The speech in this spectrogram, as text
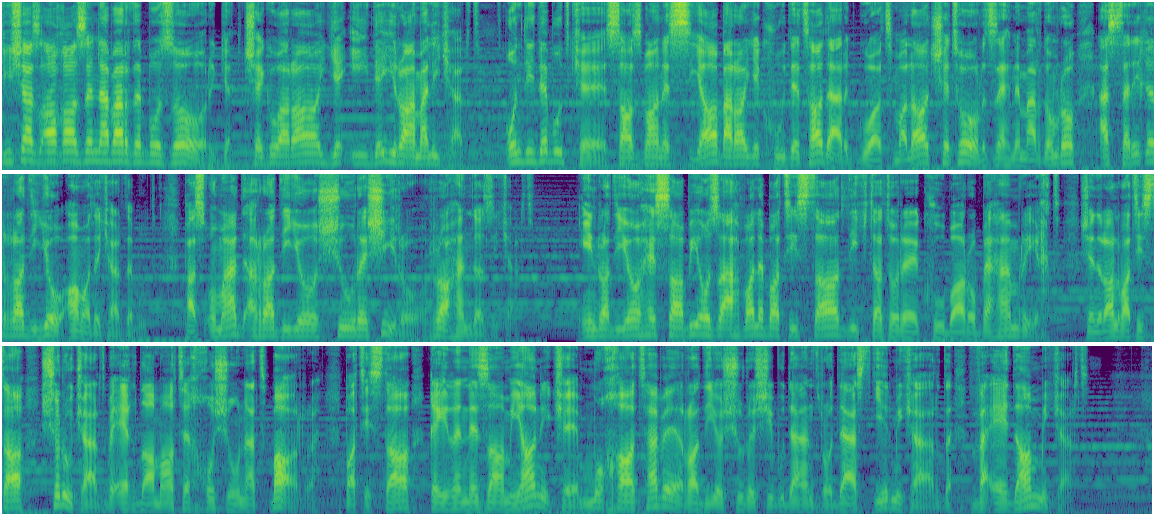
پیش از آغاز نبرد بزرگ چگوارا یه ایده ای را عملی کرد. اون دیده بود که سازمان سیا برای کودتا در گواتمالا چطور ذهن مردم رو از طریق رادیو آماده کرده بود. پس اومد رادیو شورشی رو راه اندازی کرد. این رادیو حسابی و احوال باتیستا دیکتاتور کوبا رو به هم ریخت. ژنرال باتیستا شروع کرد به اقدامات خشونتبار. باتیستا غیر نظامیانی که مخاطب رادیو شورشی بودند رو دستگیر می کرد و اعدام می کرد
